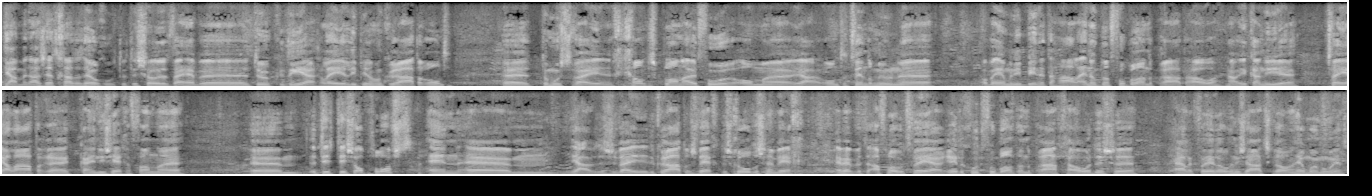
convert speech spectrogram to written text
Ja, met AZ gaat het heel goed. Het is zo dat wij hebben natuurlijk drie jaar geleden liep je nog een curator rond. Eh, toen moesten wij een gigantisch plan uitvoeren om eh, ja, rond de 20 miljoen eh, op één manier binnen te halen. En ook nog voetbal aan de praat te houden. Nou, je kan nu eh, twee jaar later eh, kan je nu zeggen van... eh, ehm, het, is, het is opgelost. En ehm, ja, dus wij, de curator is weg, de schulden zijn weg. En we hebben de afgelopen twee jaar redelijk goed voetbal aan de praat gehouden. Dus eh, eigenlijk voor de hele organisatie wel een heel mooi moment.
